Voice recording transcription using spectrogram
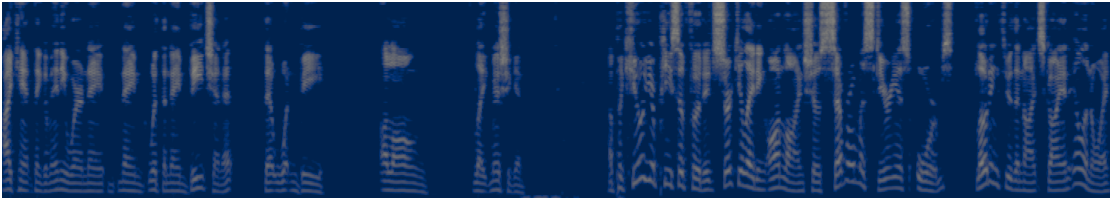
I can't think of anywhere named named with the name beach in it that wouldn't be along Lake Michigan. A peculiar piece of footage circulating online shows several mysterious orbs floating through the night sky in Illinois,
